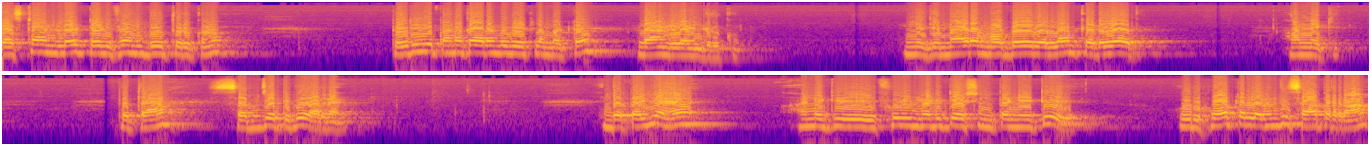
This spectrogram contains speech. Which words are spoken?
பஸ் ஸ்டாண்டில் டெலிஃபோன் பூத் இருக்கும். பெரிய பணக்காரங்க வீட்டில் மட்டும் லேண்ட்லைன் இருக்கும். இன்றைக்கி மேலே மொபைல் எல்லாம் கிடையாது. அன்னைக்கு. இப்போ தான் சப்ஜெக்ட்டுக்கு வர்றேன். இந்த பையன் அன்னைக்கு ஃபுல் மெடிடேஷன் பண்ணிவிட்டு ஒரு ஹோட்டலில் வந்து சாப்பிட்றான்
